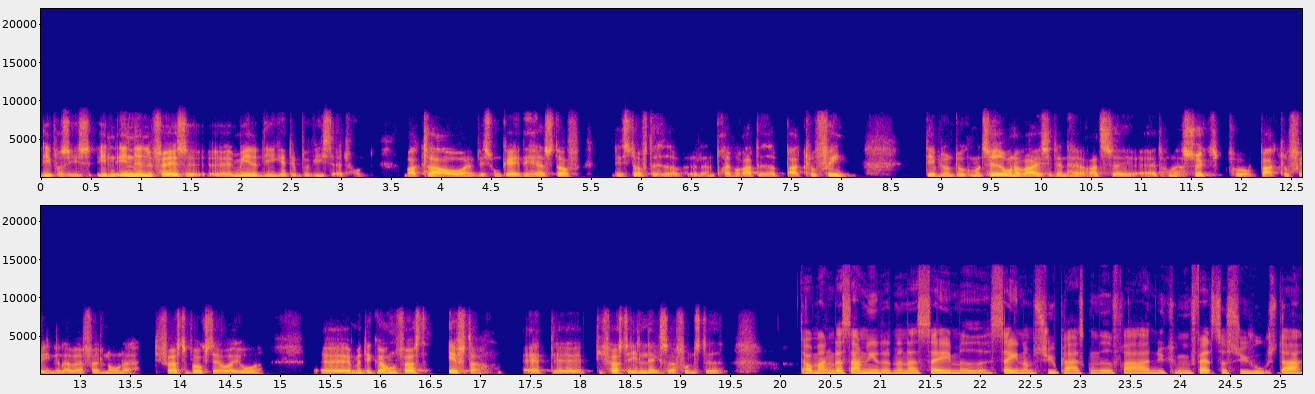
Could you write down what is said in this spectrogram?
Lige præcis. I den indledende fase øh, mener de ikke, at det er bevist, at hun var klar over, at hvis hun gav det her stof, det er et stof, der hedder, eller en præparat, der hedder baclofen, det er blevet dokumenteret undervejs i den her retssag, at hun har søgt på baclofen, eller i hvert fald nogle af de første bogstaver i ordet. Øh, men det gør hun først efter, at øh, de første indlæggelser har fundet sted. Der var mange, der sammenligner den her sag med sagen om sygeplejersken ned fra Nykøbing Falster sygehus, der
